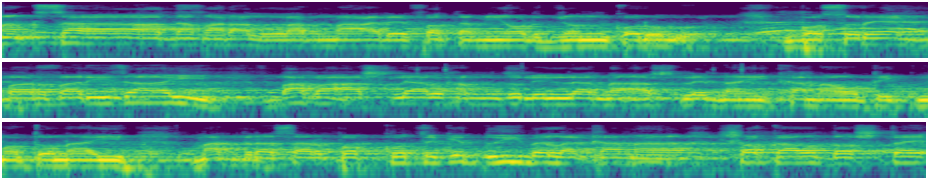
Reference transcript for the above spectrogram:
মাকসাদ আমার আল্লাহর মারেফত আমি অর্জন করব। বছরে একবার বাড়ি যাই, বাবা আসলে আলহামদুলিল্লাহ, না আসলে নাই, খানাও ঠিক মতো নাই। মাদ্রাসার পক্ষ থেকে দুই বেলা খানা, সকাল দশটায়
